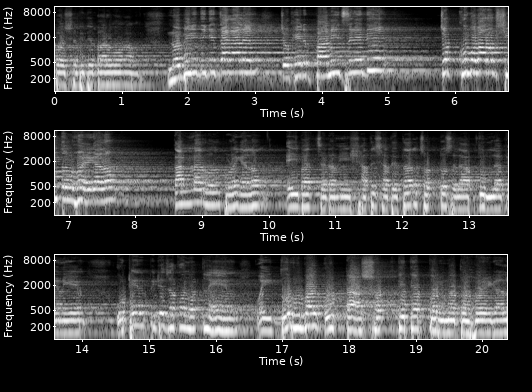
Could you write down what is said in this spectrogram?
পয়সা দিতে পারব না। নবীর দিকে তাকালেন, চোখের পানি ছেড়ে দিয়ে চক্ষু মোবারক শীতল হয়ে গেল। কান্নার রোল পড়ে গেল। এই বাচ্চাটা নিয়ে সাথে সাথে তার ছোট্ট ছেলে আব্দুল্লাহকে নিয়ে উটের পিঠে যখন উঠলেন, ওই দুর্বল উটটা শক্তিতে পরিণত হয়ে গেল।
